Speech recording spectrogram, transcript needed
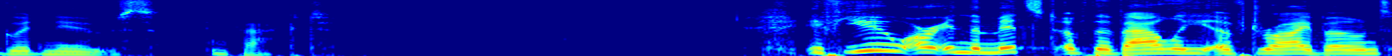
Good news, in fact. If you are in the midst of the valley of dry bones,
